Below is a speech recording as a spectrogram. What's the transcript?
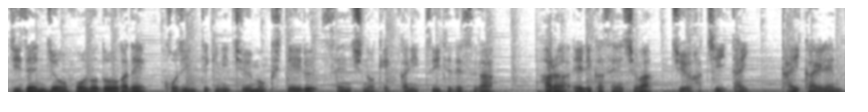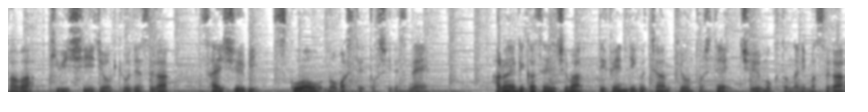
事前情報の動画で個人的に注目している選手の結果についてですが、原エリカ選手は18位タイ。大会連覇は厳しい状況ですが、最終日スコアを伸ばしていってほしいですね。原恵梨香選手はディフェンディングチャンピオンとして注目となりますが、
